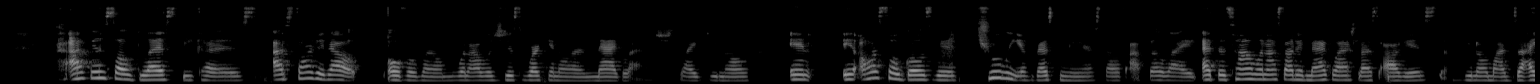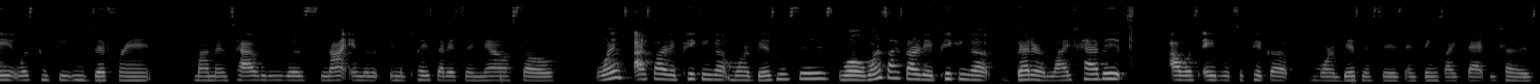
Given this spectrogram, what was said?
I've been so blessed because I started out overwhelmed when I was just working on Maglash. Like, you know, and it also goes with truly investing in yourself. I feel like at the time when I started Maglash last August, you know, my diet was completely different. My mentality was not in the in the place that it's in now. So once I started picking up more businesses, well, once I started picking up better life habits, I was able to pick up more businesses and things like that because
